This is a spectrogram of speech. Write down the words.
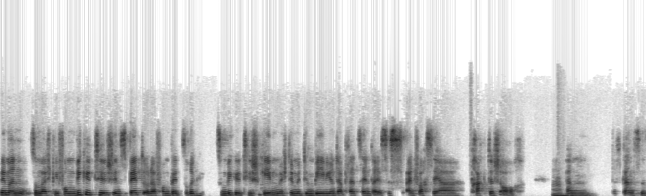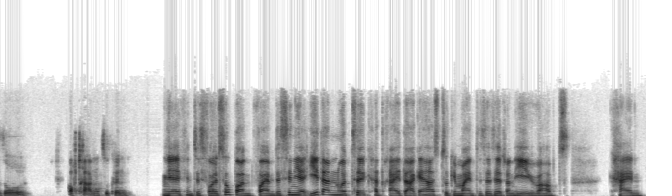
wenn man zum Beispiel vom Wickeltisch ins Bett oder vom Bett zurück zum Wickeltisch gehen möchte mit dem Baby und der Plazenta, ist es einfach sehr praktisch auch, mhm. ähm, das Ganze so auch tragen zu können. Ja, ich finde das voll super. Und vor allem, das sind ja eh dann nur circa drei Tage, hast du gemeint. Das ist ja dann eh überhaupt kein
